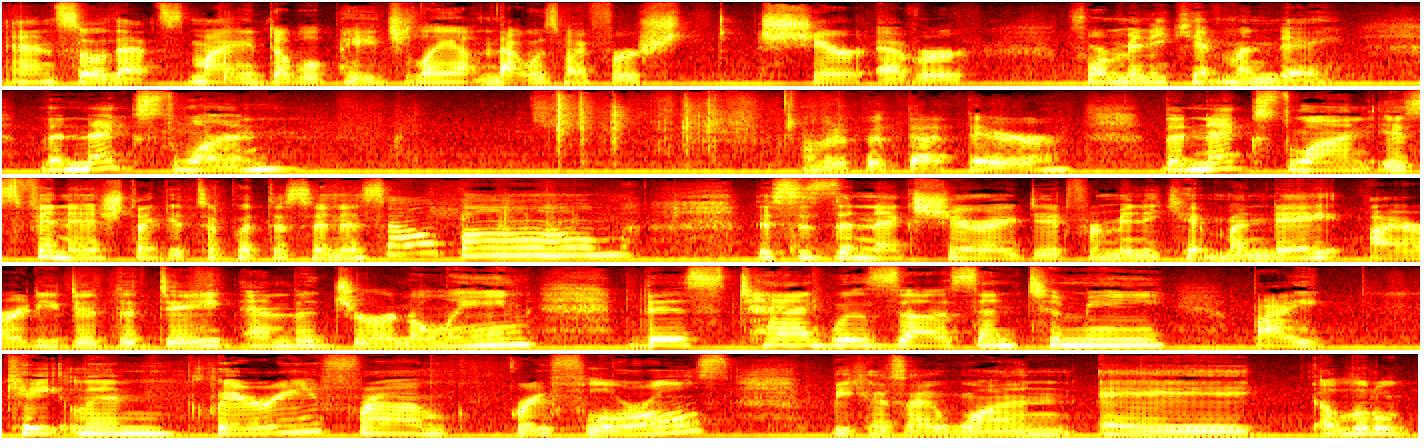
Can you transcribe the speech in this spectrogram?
And so that's my double page layout and that was my first share ever for Mini Kit Monday. The next one, I'm going to put that there. The next one is finished. I get to put this in this album. This is the next share I did for Mini Kit Monday. I already did the date and the journaling. This tag was uh, sent to me by Caitlin Clary from Grey Florals because I won a, a little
